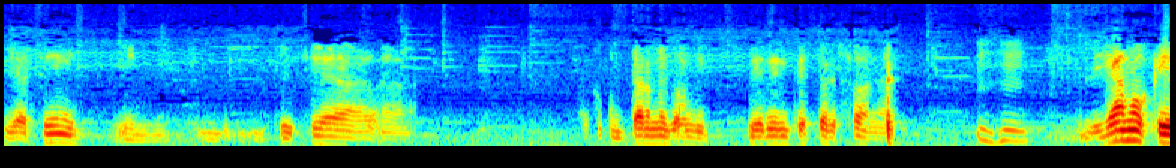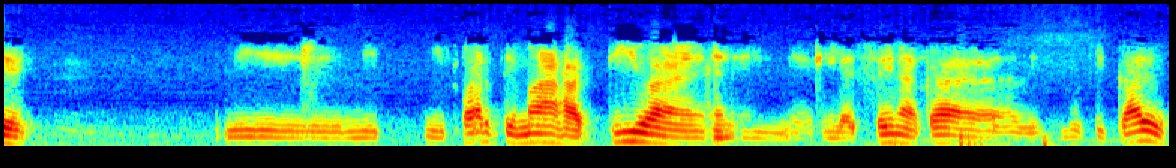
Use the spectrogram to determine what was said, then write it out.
y así. Y, empecé a, a juntarme con diferentes personas. Digamos que mi, mi, mi parte más activa en, en- en la escena acá musical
